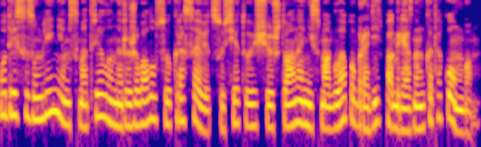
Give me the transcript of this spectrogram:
Одри с изумлением смотрела на рыжеволосую красавицу, сетующую, что она не смогла побродить по грязным катакомбам.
